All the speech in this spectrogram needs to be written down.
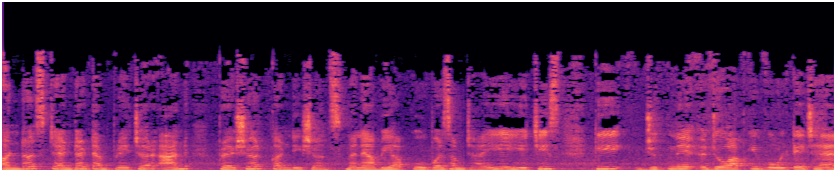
under standard temperature and pressure conditions मैंने अभी आपको ऊपर समझाई है ये चीज़ कि जितने जो आपकी वोल्टेज है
